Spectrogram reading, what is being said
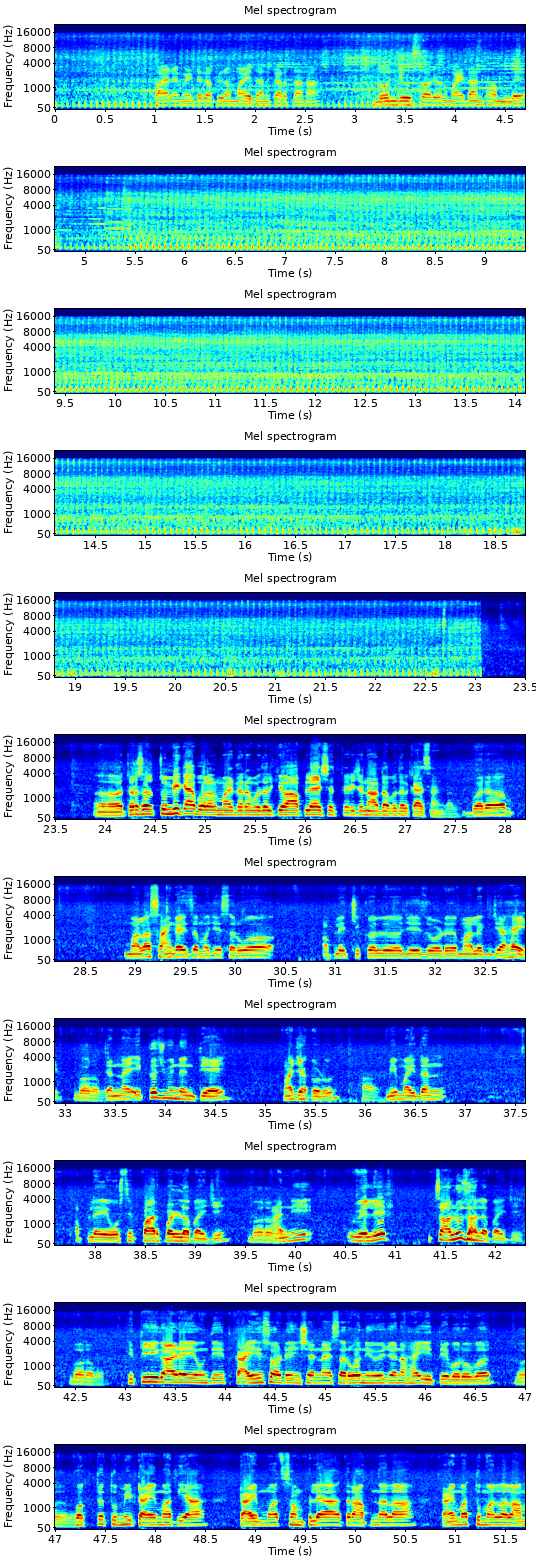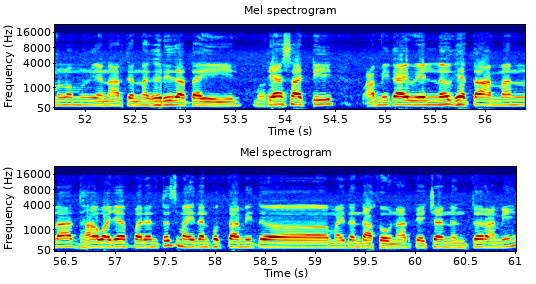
पाहायला मिळतात आपल्याला मैदान करताना. दोन दिवसावर येऊन मैदान थांबलं आहे अं, तर सर तुम्ही काय बोलाल मैदानाबद्दल किंवा आपल्या शेतकरीच्या नादाबद्दल काय सांगाल? बरं मला सांगायचं म्हणजे सर्व आपले चिखल जे जोड मालक जे आहेत बरोबर. त्यांना एकच विनंती आहे माझ्याकडून. हा. मी मैदान आपलं व्यवस्थित पार पडलं पाहिजे बरोबर. आणि वेळेत चालू झालं पाहिजे. बरोबर. कितीही गाड्या येऊन देत काही सो टेन्शन नाही सर्व नियोजन आहे इथे बरोबर. बरोबर. फक्त तुम्ही टायमात या. टायमात संपल्या तर आपणाला टायमात तुम्हाला लांब लांब येणार त्यांना घरी जाता येईल. त्यासाठी आम्ही काय वेळ न घेता आम्हाला दहा वाजेपर्यंतच मैदान फक्त आम्ही मैदान दाखवणार. त्याच्यानंतर आम्ही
